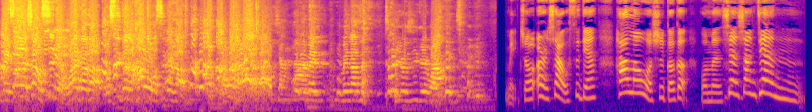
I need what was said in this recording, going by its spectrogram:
每周二下午四点，我爱哥哥，我是哥哥，Hello，我是哥哥。我没没拿着这个游戏可以玩很。每周二下午四点，Hello，我是格格，我们线上见。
